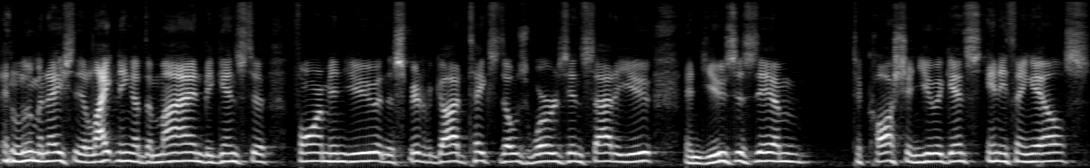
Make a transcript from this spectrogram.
Illumination, the lightning of the mind begins to form in you, and the Spirit of God takes those words inside of you and uses them to caution you against anything else,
